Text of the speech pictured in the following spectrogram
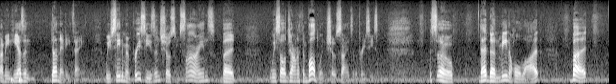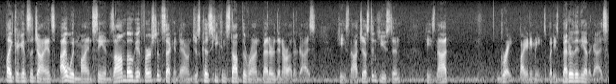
I mean, he hasn't done anything. We've seen him in preseason show some signs, but we saw Jonathan Baldwin show signs in the preseason. So that doesn't mean a whole lot, but like against the Giants, I wouldn't mind seeing Zombo get first and second down just because he can stop the run better than our other guys. He's not Justin Houston. He's not great by any means, but he's better than the other guys.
